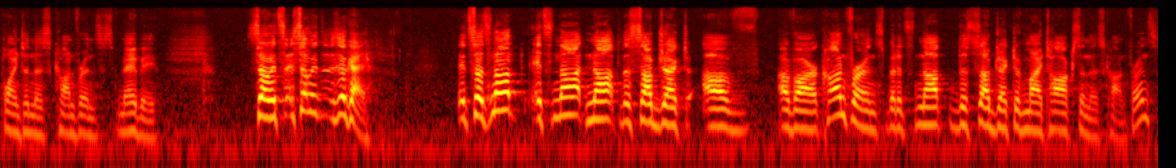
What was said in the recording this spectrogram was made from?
point in this conference, maybe. So it's, so it's okay. It's, so it's not, it's not not the subject of, of our conference, but it's not the subject of my talks in this conference.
